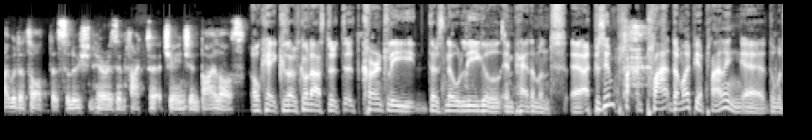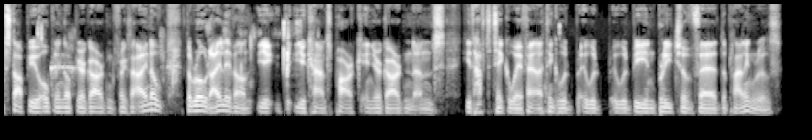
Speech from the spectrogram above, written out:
I would have thought the solution here is in fact a change in bylaws. Okay, because I was going to ask. Currently, there's no legal impediment. Uh, I presume there might be a planning uh, that would stop you opening up your garden. For example, I know the road I live on, you you can't park in your garden, and you'd have to take away. I think it would it would it would be in breach of uh, the planning rules.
